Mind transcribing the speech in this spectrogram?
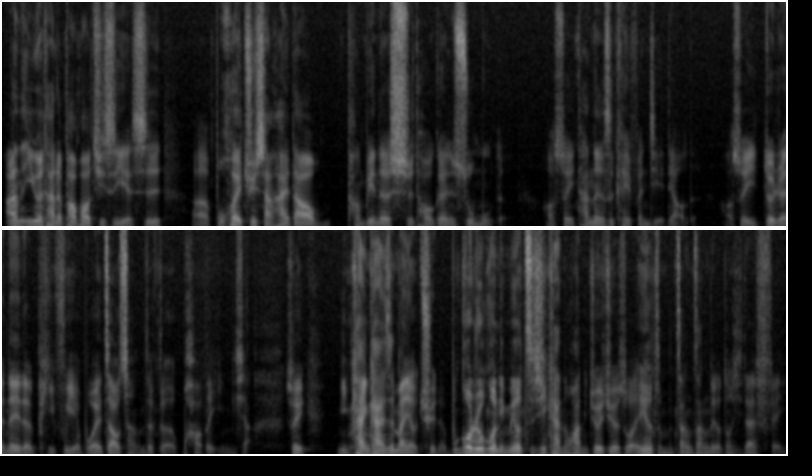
啊，因为它的泡泡其实也是呃不会去伤害到旁边的石头跟树木的。好，所以它那个是可以分解掉的，好，所以对人类的皮肤也不会造成这个不好的影响。所以你看一看还是蛮有趣的。不过如果你没有仔细看的话，你就会觉得说，哎又，怎么脏脏的有东西在飞？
